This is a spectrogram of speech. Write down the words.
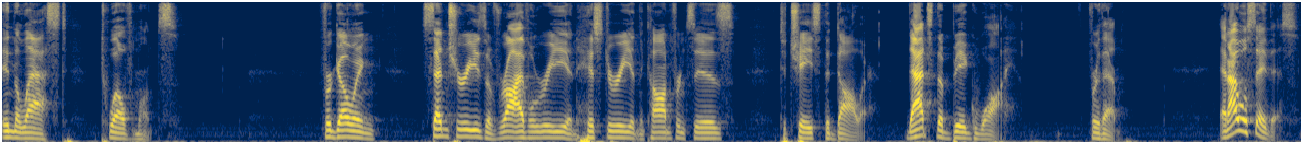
in the last 12 months. For going centuries of rivalry and history in the conferences to chase the dollar. That's the big why for them. And I will say this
